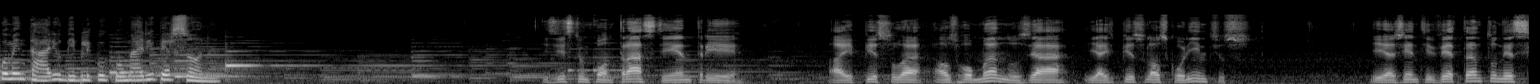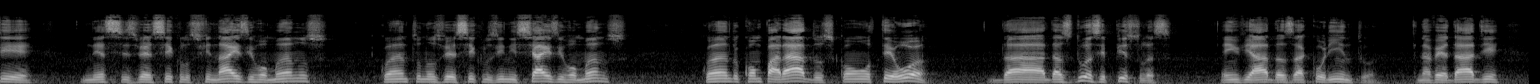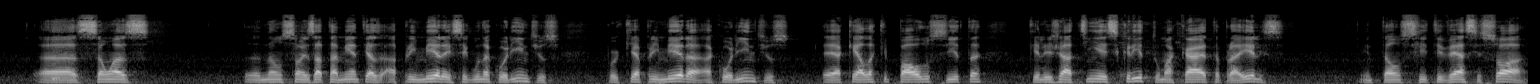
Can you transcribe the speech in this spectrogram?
Comentário bíblico com Mari Persona. Existe um contraste entre a epístola aos Romanos e a, e a epístola aos Coríntios. E a gente vê tanto nesse, nesses versículos finais de Romanos, quanto nos versículos iniciais de Romanos, quando comparados com o teor da, das duas epístolas enviadas a Corinto, que na verdade uh, são as não são exatamente a, a primeira e segunda Coríntios, porque a primeira a Coríntios é aquela que Paulo cita que ele já tinha escrito uma carta para eles. Então, se tivesse só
